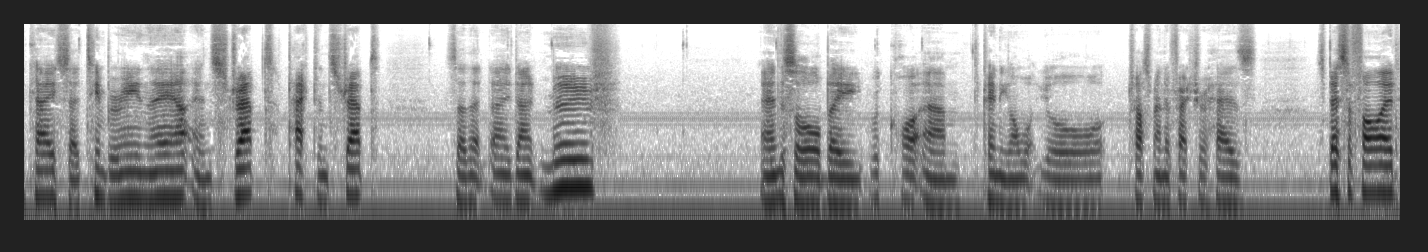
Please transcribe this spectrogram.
Okay, so timber in there and strapped, packed and strapped, so that they don't move. And this will all be require, um, depending on what your truss manufacturer has specified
